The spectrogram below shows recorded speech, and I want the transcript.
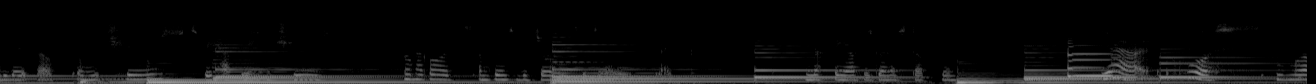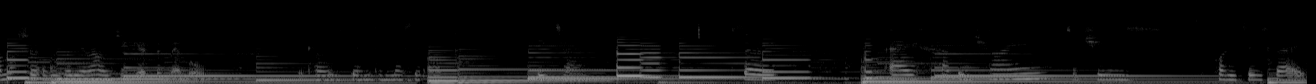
you wake up and you choose to be happy, you choose, oh my god, I'm going to be jolly today. Like, nothing else is to stop me. Yeah, of course. Well, I'm not sure everybody around you get the memo because then they mess it up big time. So, I have been trying to choose positive side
